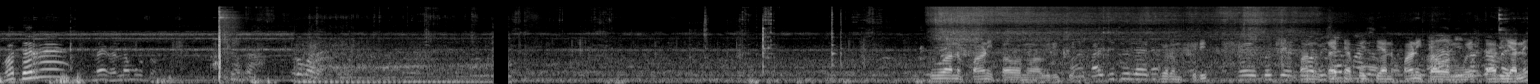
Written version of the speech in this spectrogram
વધાર ને ઘરના જોવાને પાણી પાવાનું આવી રીતે ગરમ કરી. પાણી કાઢ્યા પછી આને પાણી પાવાનું હોય તારિયાને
